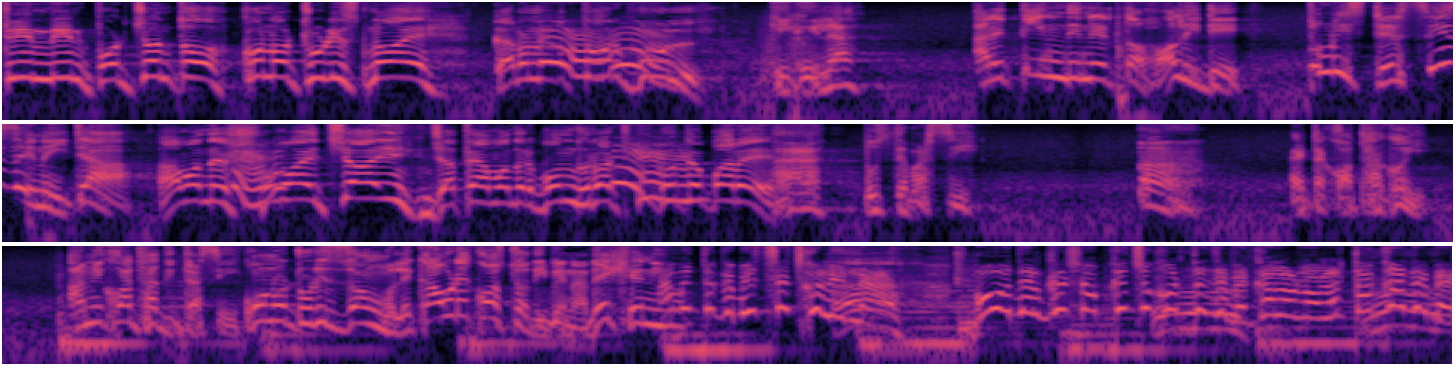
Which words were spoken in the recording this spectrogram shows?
তিন দিন পর্যন্ত কোনো টুরিস্ট নয় কারণ এটা তোর ভুল। কি কইলা? আরে তিন দিনের তো হলিডে টুরিস্টের সিজন এইটা। আমাদের সময় চাই যাতে আমাদের বন্ধুরা ঠিক হতে পারে। হ্যাঁ বুঝতে পারছি। আহ, একটা কথা কই আমি কথা দিতাছি কোনো টুরিস্ট জঙ্গলে কাউরে কষ্ট দিবে না দেখে নিও। আমি তোকে বিশ্বাস করি না। ও ওদেরকে সবকিছু করতে দেবে কারণ ওরা টাকা দেবে।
